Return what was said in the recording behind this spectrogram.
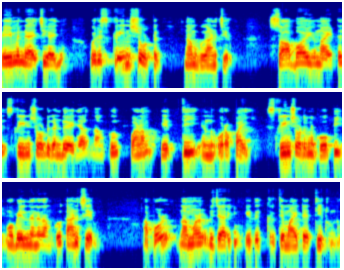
പേയ്മെന്റ് അയച്ചു കഴിഞ്ഞ് ഒരു സ്ക്രീൻഷോട്ട് നമുക്ക് കാണിച്ചു തരും. സ്വാഭാവികമായിട്ട് സ്ക്രീൻഷോട്ട് കണ്ടു കഴിഞ്ഞാൽ നമുക്ക് പണം എത്തി എന്ന് ഉറപ്പായി. സ്ക്രീൻഷോട്ടിന്റെ കോപ്പി മൊബൈലിൽ തന്നെ നമുക്ക് കാണിച്ചു തരും. അപ്പോൾ നമ്മൾ വിചാരിക്കും ഇത് കൃത്യമായിട്ട് എത്തിയിട്ടുണ്ട്.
